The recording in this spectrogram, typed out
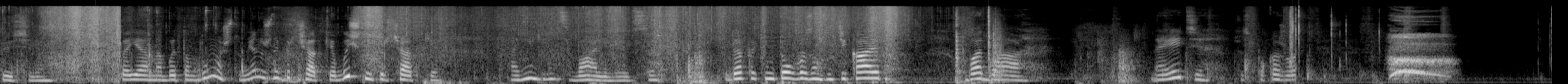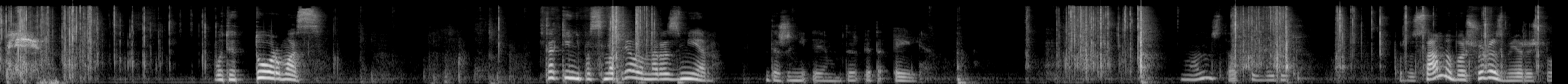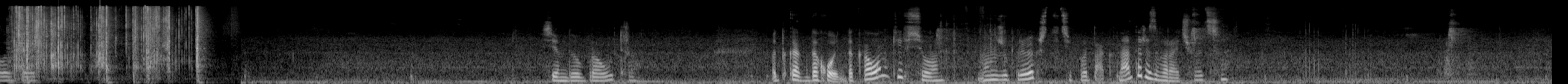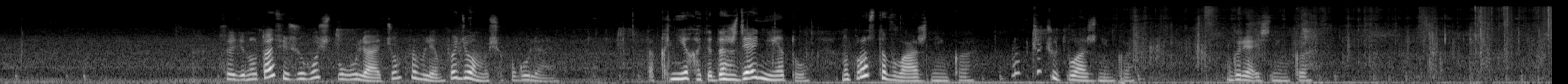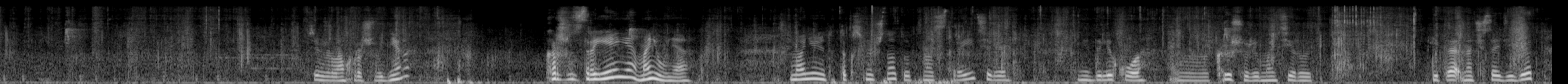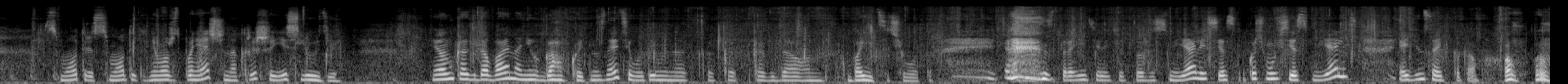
пёселем. Постоянно об этом думаю, что мне нужны перчатки. Обычные перчатки. Они, блин, сваливаются. Туда каким-то образом затекает вода. А эти, сейчас покажу. Блин. Вот это тормоз. Как я не посмотрела на размер. Даже не М, это L. Ладно, ставка будет. Просто самый большой размер решила взять. Всем доброе утро. Вот как доходит до колонки, все. Он уже привык, что типа так, надо разворачиваться. Кстати, ну Тафи еще хочет погулять. В чем проблема? Пойдем еще погуляем. Так не, хотя дождя нету. Ну просто влажненько. Ну, чуть-чуть влажненько. Грязненько. Всем желаем хорошего дня. Хорошего настроения. Манюня. Манюня, тут так смешно. Тут у нас строители недалеко э, крышу ремонтируют. И на часаде идет. Смотрит, смотрит, не может понять, что на крыше есть люди. И он как давай на них гавкать. Ну, знаете, вот именно как, как- когда он боится чего-то. Строители что-то тоже смеялись. См- короче, мы все смеялись. И один садика там. «Ау, ау».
